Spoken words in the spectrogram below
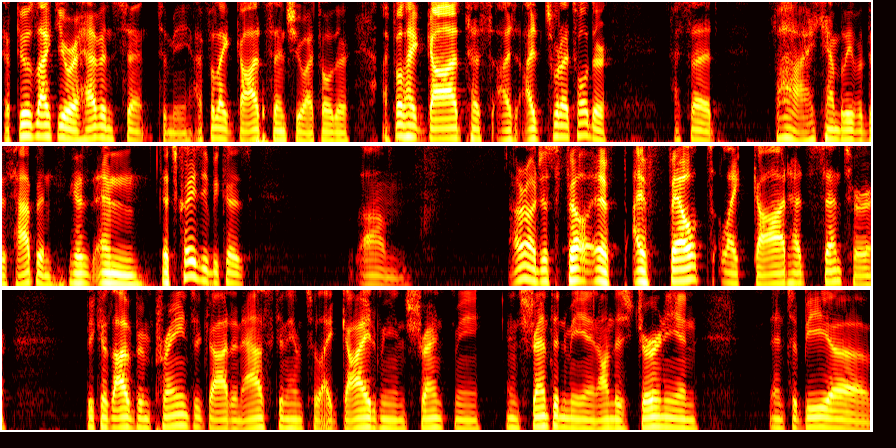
It feels like you were heaven sent to me. I feel like God sent you. I told her. I feel like God test. I, I that's what I told her. I said, "Wow, I can't believe that this happened." Because and it's crazy because, um, I don't know. Just felt if I felt like God had sent her, because I've been praying to God and asking Him to like guide me and strengthen me and strengthen me and on this journey and and to be a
